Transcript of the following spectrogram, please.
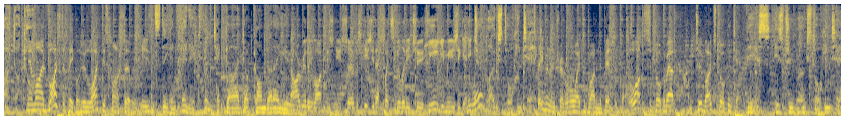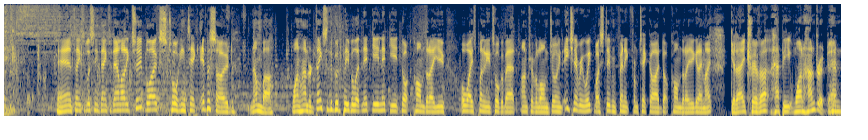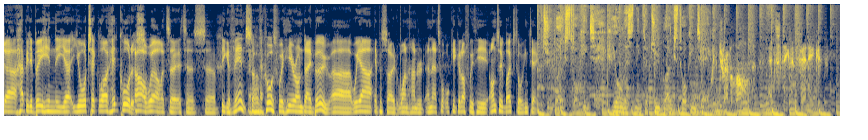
YourTechLife.com. Now, my advice to people who like this kind of service and is Stephen Fenech from TechGuide.com.au. I really like this new service. Gives you that flexibility to hear your music anywhere. Two Blokes Talking Tech. Stephen and Trevor always providing the best advice. Lots to talk about on Two Blokes Talking Tech. This is Two Blokes Talking Tech. And thanks for listening. Thanks for downloading Two Blokes Talking Tech episode number 100. Thanks to the good people at Netgear, netgear.com.au. Always plenty to talk about. I'm Trevor Long, joined each and every week by Stephen Fenech from techguide.com.au. G'day, mate. G'day, Trevor. Happy 100, and uh, happy to be in the uh, Your Tech Life headquarters. Oh well, it's a it's a, it's a big event, so of course we're here on debut. Uh, we are episode 100, and that's what we'll kick it off with here on Two Blokes Talking Tech. Two Blokes Talking Tech. You're listening to Two Blokes Talking Tech. with Trevor Long and Stephen Fenech.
